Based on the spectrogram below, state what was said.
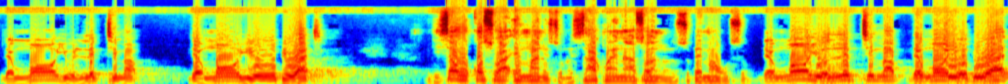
The more you lift him up, the more you will be what? nti sɛ wokɔ so a ɛma no so no saa kwan no ara so no nso bɛma wo so The more you lift him up, the more you will be what?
